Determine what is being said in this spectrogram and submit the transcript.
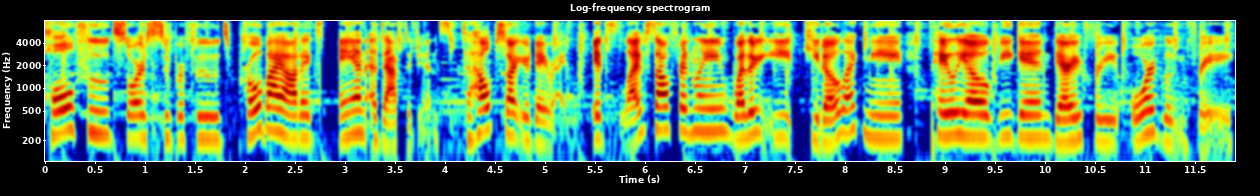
whole food source superfoods, probiotics, and adaptogens to help start your day right. It's lifestyle friendly, whether you eat keto like me, paleo, vegan, dairy free, or gluten free.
